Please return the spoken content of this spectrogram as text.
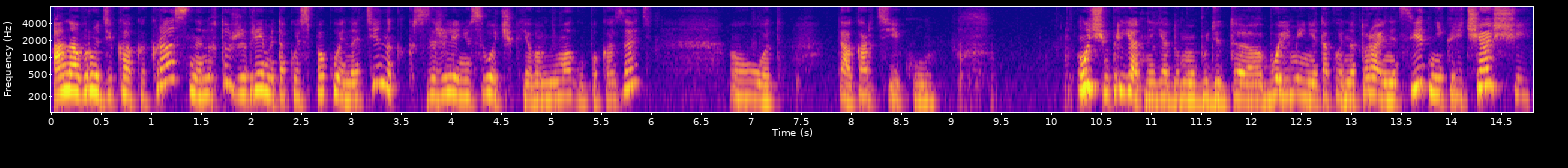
Она вроде как и красная, но в то же время такой спокойный оттенок. К сожалению, сводчик я вам не могу показать. Вот. Так, артикул очень приятный, я думаю, будет э, более-менее такой натуральный цвет, не кричащий.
